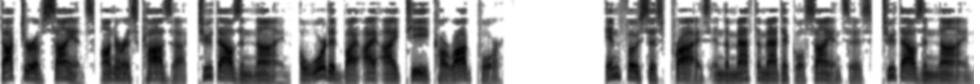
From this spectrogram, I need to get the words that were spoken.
Doctor of Science honoris causa 2009 awarded by IIT Kharagpur. Infosys Prize in the Mathematical Sciences 2009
